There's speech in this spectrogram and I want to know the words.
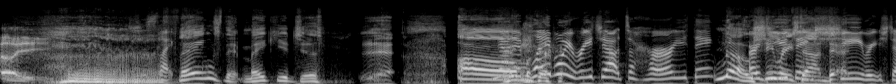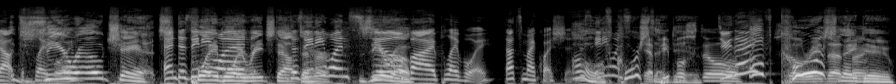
Like Things that make you just. Now, Um, did Playboy reach out to her? You think? No, or she do you reached think out- She reached out to Playboy. Zero chance. And does Playboy anyone reached out Does to her. anyone still Zero. buy Playboy? That's my question. Does Oh, of course Yeah, they people do. still Do they? Of course that they thing. do.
